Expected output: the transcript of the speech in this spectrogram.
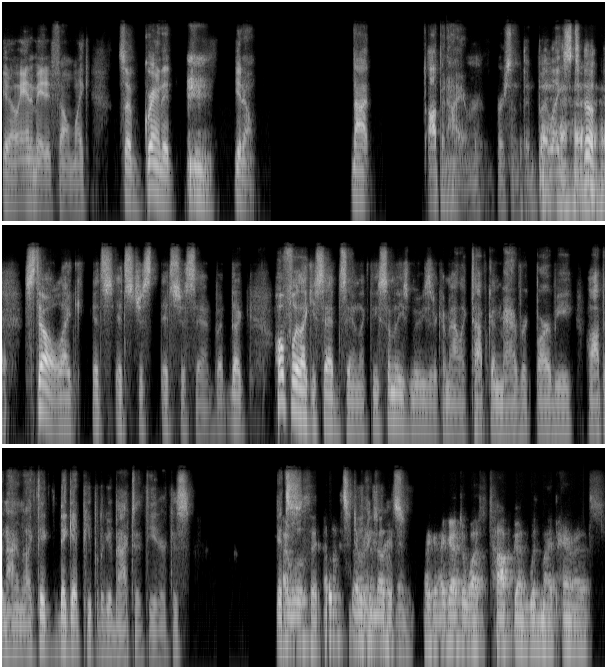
you know, animated film. Like, so granted, you know, not Oppenheimer or something, but like still, still like it's it's just it's just sad. But like hopefully, like you said, Sam, like these some of these movies that are coming out, like Top Gun Maverick, Barbie, Oppenheimer, like they they get people to go back to the theater because it's I will say that was, a that was another thing. Like I got to watch Top Gun with my parents,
